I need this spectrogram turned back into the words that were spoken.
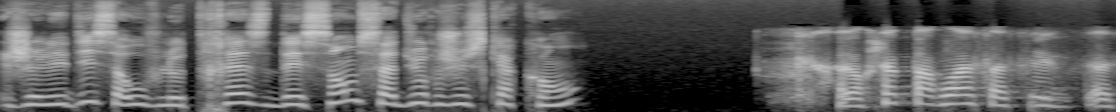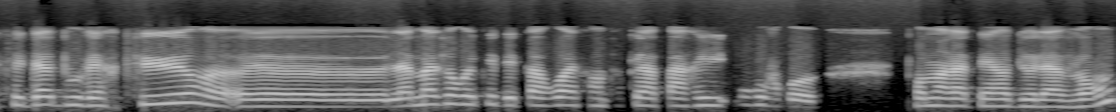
je l'ai dit, ça ouvre le 13 décembre. Ça dure jusqu'à quand? Alors chaque paroisse a ses, dates d'ouverture. Euh, la majorité des paroisses, en tout cas à Paris, ouvrent pendant la période de l'Avent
